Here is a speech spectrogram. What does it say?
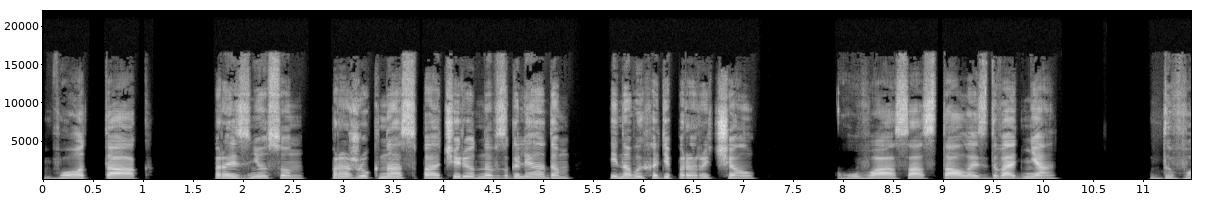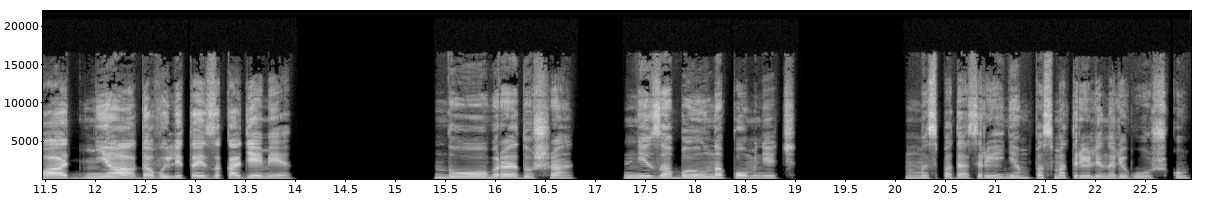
«Вот так», — произнес он, прожег нас поочередно взглядом и на выходе прорычал. «У вас осталось два дня. Два дня до вылета из Академии!» Добрая душа, не забыл напомнить. Мы с подозрением посмотрели на лягушку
